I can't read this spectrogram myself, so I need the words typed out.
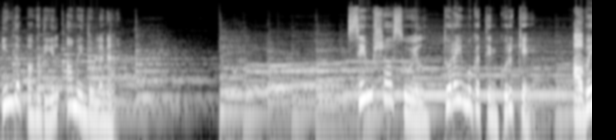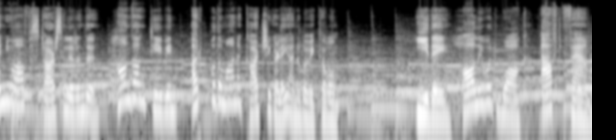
இந்த பகுதியில் அமைந்துள்ளன. சிம்ஷா சூயில் துறைமுகத்தின் குறுக்கே அவென்யூ ஆஃப் ஸ்டார்ஸிலிருந்து ஹாங்காங் தீவின் அற்புதமான காட்சிகளை அனுபவிக்கவும். இதை ஹாலிவுட் வாக் ஆஃப்ட் ஃபேம்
